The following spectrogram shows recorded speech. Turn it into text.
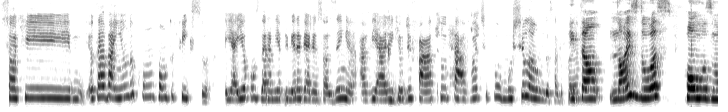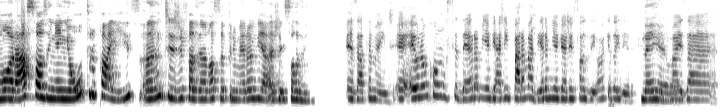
Só que eu estava indo com um ponto fixo. E aí eu considero a minha primeira viagem sozinha a viagem que eu de fato estava tipo mochilando, sabe? É? Então, nós duas fomos morar sozinha em outro país antes de fazer a nossa primeira viagem sozinha. Exatamente. É, eu não considero a minha viagem para Madeira minha viagem sozinha. Olha que doideira. Nem eu. Mas a,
